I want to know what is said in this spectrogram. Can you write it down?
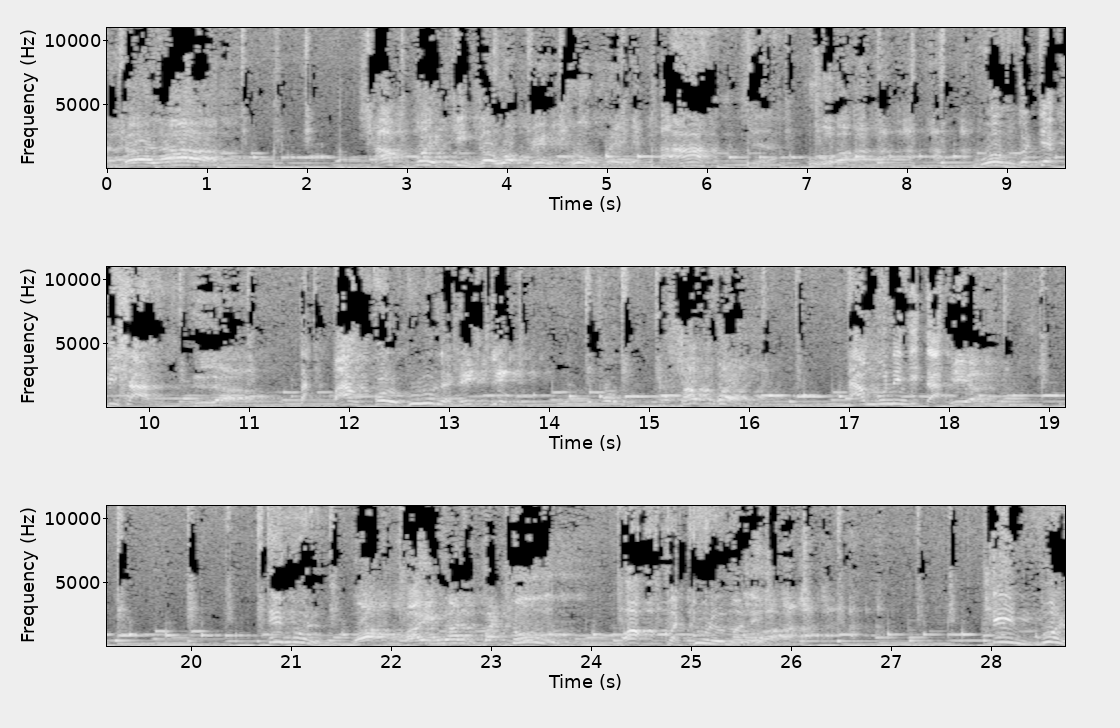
Ladala sampai tinggawa bengkro mereka Ah. Sira Wong gede pisan. Lah Tak bangkol gulune. Titik sampai. Tambunin kita iya. Timbul. Wah saingan betul Oh bedul mane wah, Timbul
